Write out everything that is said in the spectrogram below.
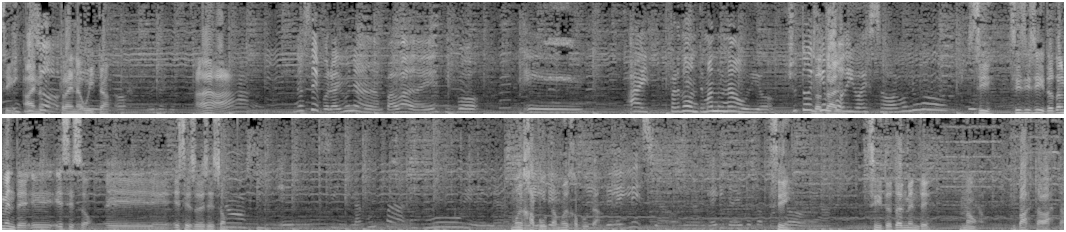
Sí, Incluso, ah, no, traen eh, agüita. oh. Ah, ah. No sé, por alguna pavada, ¿eh? Tipo, eh, ay, perdón, te mando un audio. Yo todo el Total. tiempo digo eso, boludo. Sí, sí, sí, sí, totalmente. eh, es eso, eh, es eso, es eso. No, sí, eh, sí, la culpa es muy de la... Muy de la japuta, iglesia- muy japuta. De la iglesia, que hay que tener culpa por Sí. todo, ¿no? Sí, totalmente. No, basta, basta.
